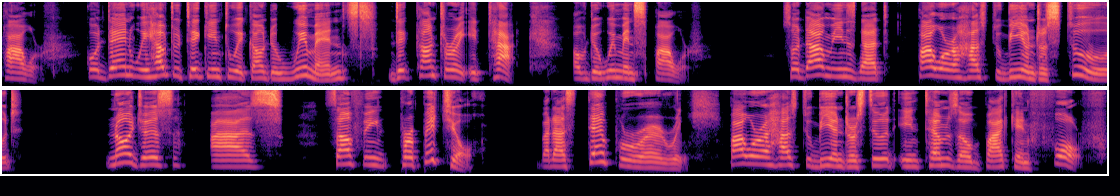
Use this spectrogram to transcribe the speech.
power? Because then we have to take into account the women's, the counter attack of the women's power. So that means that power has to be understood not just as something perpetual, but as temporary. Power has to be understood in terms of back and forth.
